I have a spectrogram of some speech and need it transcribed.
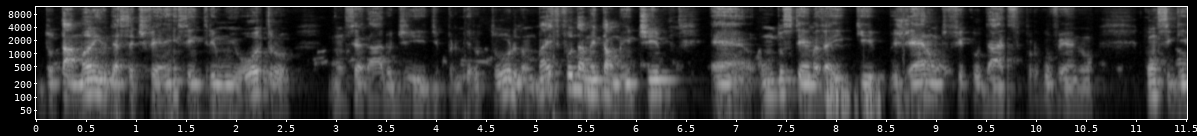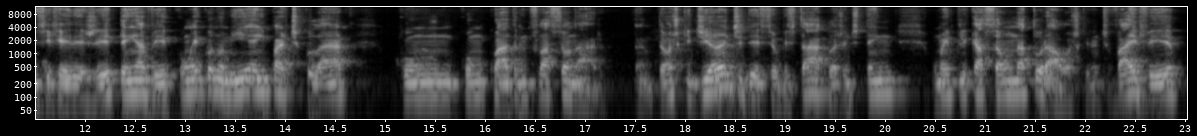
do tamanho dessa diferença entre um e outro num cenário de, de primeiro turno, mas fundamentalmente é um dos temas aí que geram dificuldades para o governo conseguir se reeleger tem a ver com a economia, em particular com, com o quadro inflacionário. Né? Então, acho que diante desse obstáculo, a gente tem uma implicação natural. Acho que a gente vai ver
